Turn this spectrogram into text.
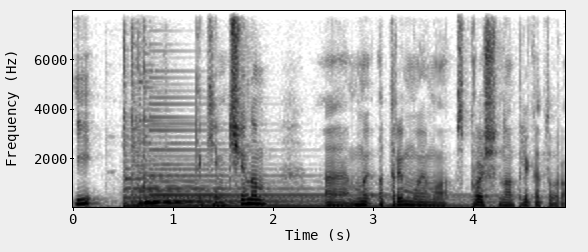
і таким чином а, ми отримуємо спрощену аплікатуру.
